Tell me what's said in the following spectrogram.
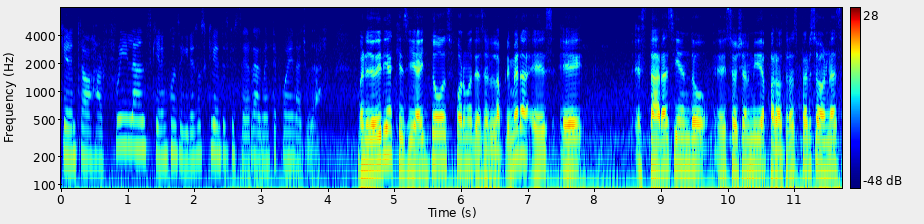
quieren trabajar freelance, quieren conseguir esos clientes que ustedes realmente pueden ayudar. Bueno, yo diría que sí hay dos formas de hacerlo. La primera es eh, estar haciendo eh, social media para otras personas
